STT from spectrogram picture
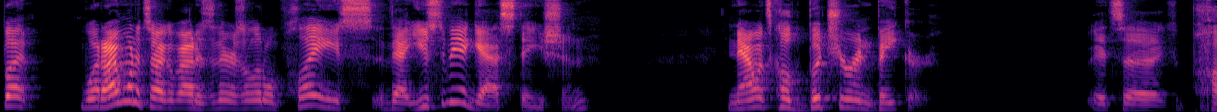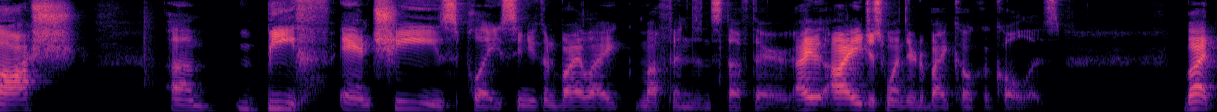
but what I want to talk about is there's a little place that used to be a gas station. Now it's called Butcher and Baker. It's a posh um, beef and cheese place, and you can buy like muffins and stuff there. I I just went there to buy Coca Colas, but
